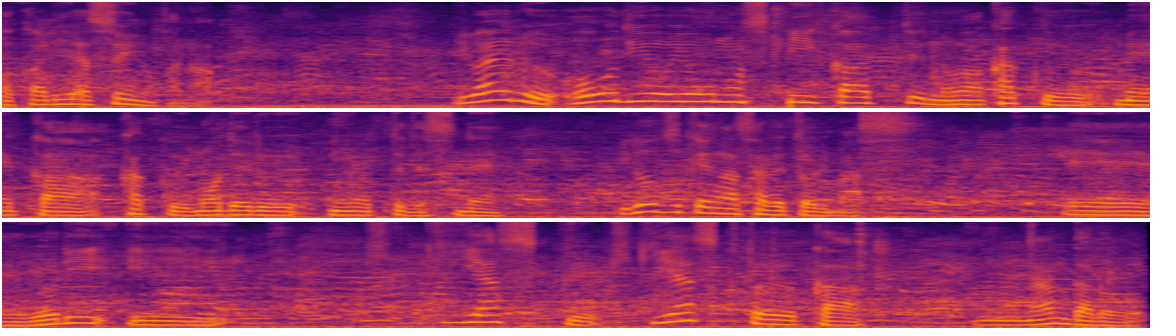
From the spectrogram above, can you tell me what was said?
分かりやすいのかな。いわゆるオーディオ用のスピーカーっていうのは各メーカー各モデルによってですね色付けがされております、えー、より聞きやすく聞きやすくというかなんだろう。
